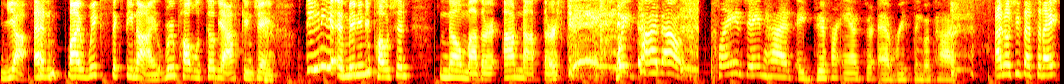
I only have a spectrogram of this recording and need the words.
Yeah, and by week 69, RuPaul will still be asking Jane, Do you need an immunity potion? No, mother, I'm not thirsty. Wait, time out. Plain Jane has a different answer every single time. I know she said today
